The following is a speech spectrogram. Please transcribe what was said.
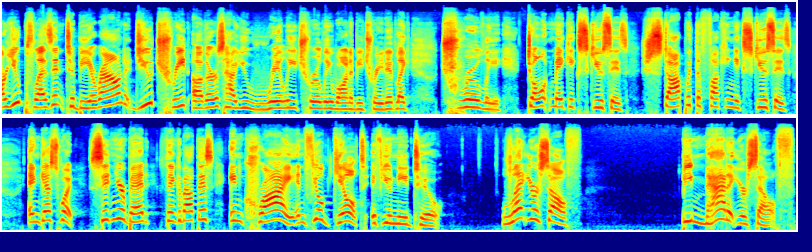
Are you pleasant to be around? Do you treat others how you really, truly want to be treated? Like, truly. Don't make excuses. Stop with the fucking excuses. And guess what? Sit in your bed, think about this, and cry and feel guilt if you need to. Let yourself be mad at yourself.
